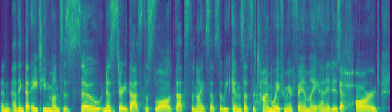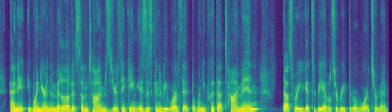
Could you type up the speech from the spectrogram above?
and I think that 18 months is so necessary. That's the slog. That's the nights. That's the weekends. That's the time away from your family. And it is yes. hard. And it, when you're in the middle of it, sometimes you're thinking, is this going to be worth it? But when you put that time in, that's where you get to be able to reap the rewards from it.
